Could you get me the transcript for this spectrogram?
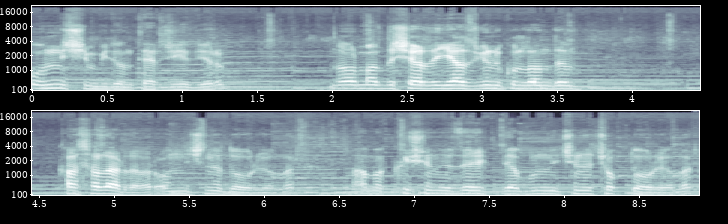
onun için bidon tercih ediyorum. Normal dışarıda yaz günü kullandığım kasalar da var. Onun içine doğuruyorlar. Ama kışın özellikle bunun içine çok doğuruyorlar.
